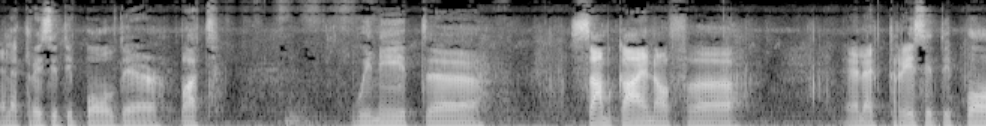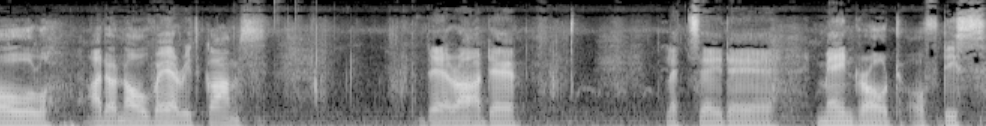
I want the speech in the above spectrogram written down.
electricity pole there, but we need uh, some kind of uh, electricity pole. I don't know where it comes. There are the, let's say the main road of this.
